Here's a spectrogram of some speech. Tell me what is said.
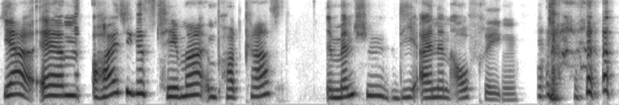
ja, ähm, heutiges Thema im Podcast: Menschen, die einen aufregen.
